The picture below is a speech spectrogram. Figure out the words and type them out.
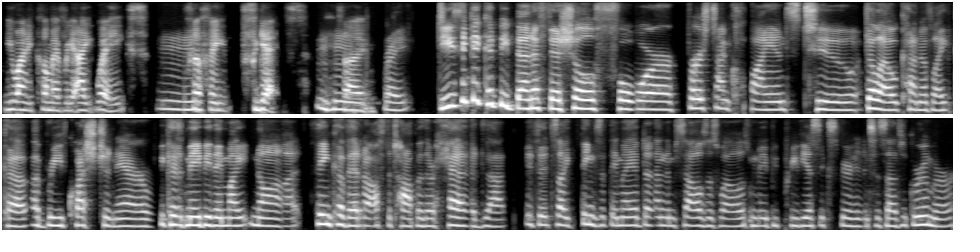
you only come every eight weeks. Mm. Fluffy forgets. Mm-hmm. So right. Do you think it could be beneficial for first time clients to fill out kind of like a, a, brief questionnaire because maybe they might not think of it off the top of their head that if it's like things that they may have done themselves as well as maybe previous experiences as a groomer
